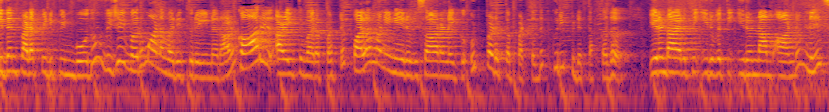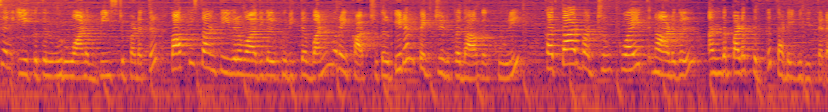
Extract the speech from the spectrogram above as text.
இதன் படப்பிடிப்பின் போதும் விஜய் வருமான வரித்துறையினரால் காரில் அழைத்து வரப்பட்டு பல மணி நேர விசாரணைக்கு உட்படுத்தப்பட்டது குறிப்பிடத்தக்கது. இரண்டாயிரத்தி இருபத்தி இரண்டாம் ஆண்டு நில்சன் இயக்கத்தில் உருவான பீஸ்ட் படத்தில் பாகிஸ்தான் தீவிரவாதிகள் குறித்த வன்முறை காட்சிகள் இடம்பெற்றிருப்பதாக கூறி கத்தார் மற்றும் குவைத் நாடுகள் அந்த படத்திற்கு தடை விதித்தன.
